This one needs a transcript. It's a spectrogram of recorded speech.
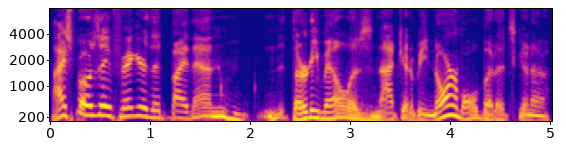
I suppose they figure that by then, thirty mil is not going to be normal, but it's gonna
